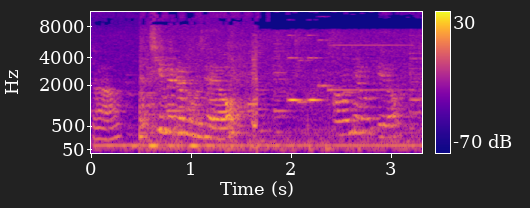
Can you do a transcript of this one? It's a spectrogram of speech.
자, TV를 보세요. 한번 해볼게요.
